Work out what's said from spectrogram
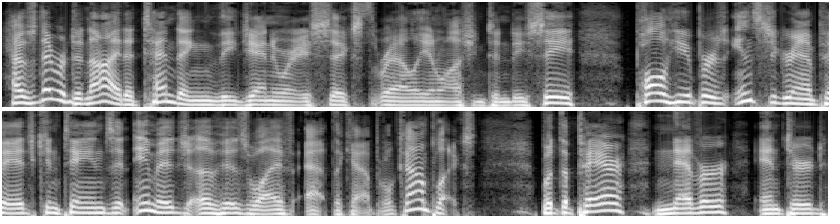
has never denied attending the January 6th rally in Washington, D.C. Paul Hueper's Instagram page contains an image of his wife at the Capitol complex, but the pair never entered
